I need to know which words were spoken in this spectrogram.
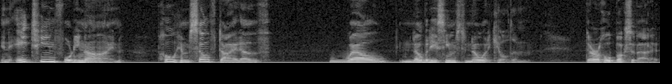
In 1849, Poe himself died of, well, nobody seems to know what killed him. There are whole books about it.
